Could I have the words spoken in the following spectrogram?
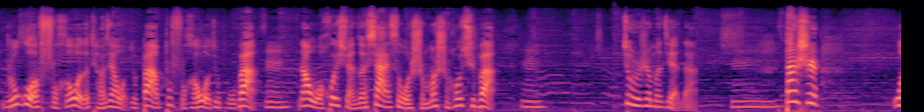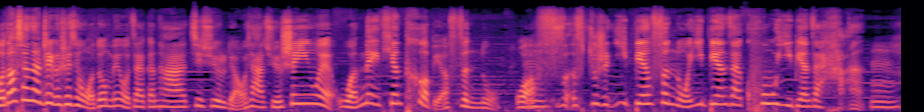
如果符合我的条件，我就办；不符合，我就不办。嗯那我会选择下一次我什么时候去办，嗯就是这么简单。嗯但是，我到现在这个事情我都没有再跟他继续聊下去，是因为我那天特别愤怒，我就是一边愤怒一边在哭，一边在喊。嗯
